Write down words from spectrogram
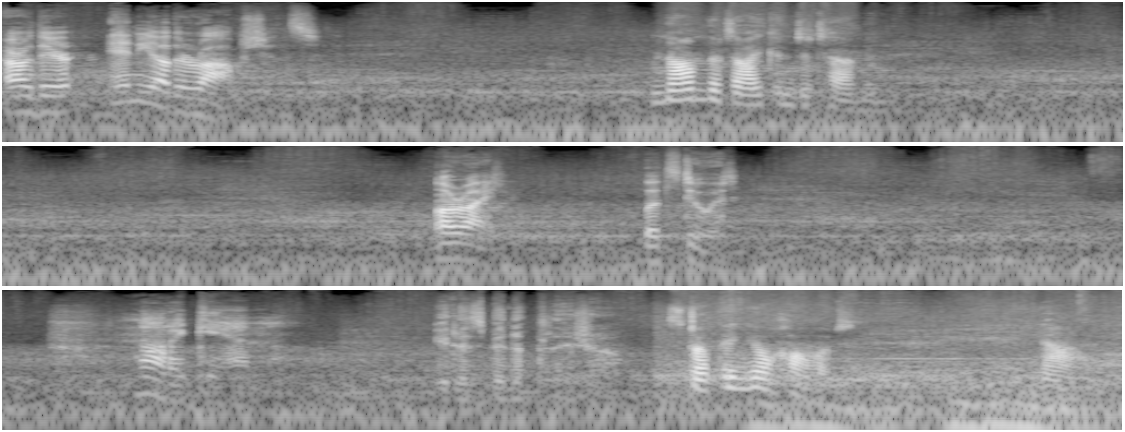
Are there any other options? None that I can determine. All right. Let's do it. Not again. It has been a pleasure. Stopping your heart. Now.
